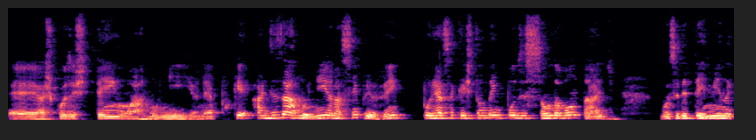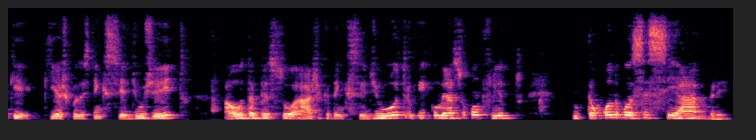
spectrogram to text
é, as coisas tenham harmonia? Né? Porque a desarmonia ela sempre vem por essa questão da imposição da vontade. Você determina que, que as coisas têm que ser de um jeito, a outra pessoa acha que tem que ser de outro e começa o conflito. Então, quando você se abre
